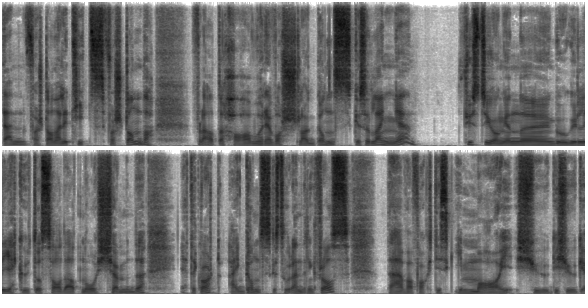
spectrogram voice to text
den forstand, eller tidsforstand, da. For det har vært varsla ganske så lenge. Første gangen eh, Google gikk ut og sa det at nå kommer det etter hvert en ganske stor endring for oss, det var faktisk i mai 2020.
